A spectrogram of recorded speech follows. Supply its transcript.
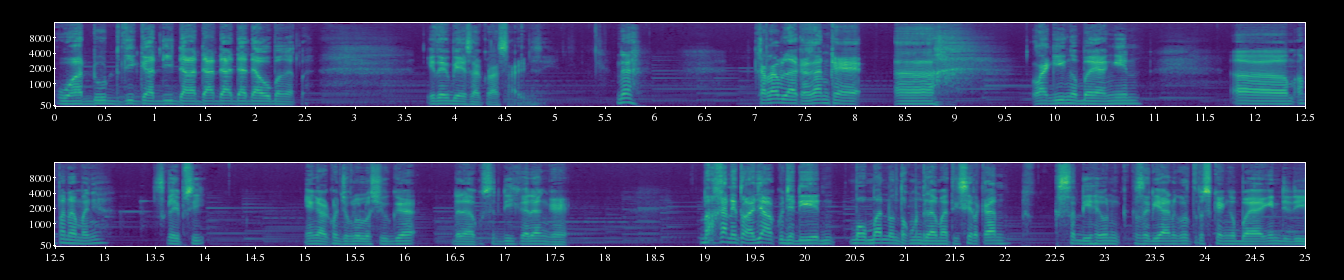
waduh diga di dada dadau banget lah. Itu yang biasa aku rasain sih. Nah, karena belakangan kayak uh, lagi ngebayangin um, apa namanya? Skripsi. Yang nggak kunjung lulus juga. Dan aku sedih kadang kayak bahkan itu aja aku jadiin momen untuk mendramatisirkan kesedihan kesedihanku. Terus kayak ngebayangin jadi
